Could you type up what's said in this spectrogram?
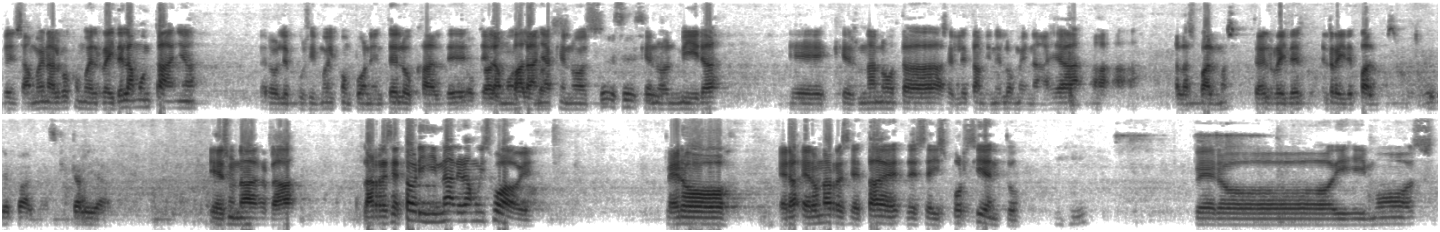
pensamos en algo como el rey de la montaña, pero le pusimos el componente local de, de Local, la montaña Palmas. que nos, Sí, sí, sí. que nos mira, eh, que es una nota, hacerle también el homenaje a, a- a- las palmas, Entonces, el rey de, el rey de palmas. Rey de Palmas, qué calidad. Es una verdad. La receta original era muy suave, pero era, era una receta de, de 6%. Pero dijimos,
